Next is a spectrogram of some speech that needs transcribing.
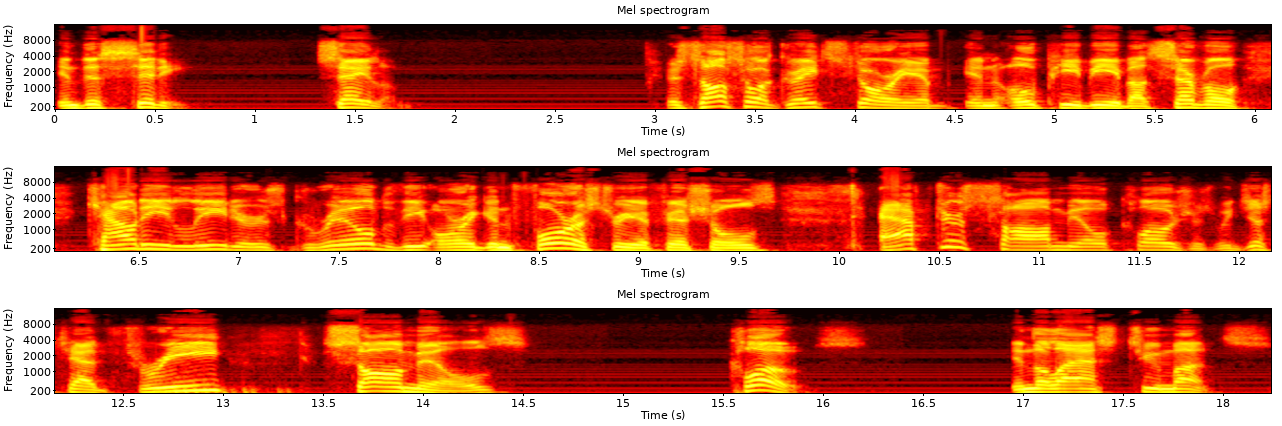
in this city, Salem. There's also a great story in OPB about several county leaders grilled the Oregon forestry officials after sawmill closures. We just had three sawmills close in the last two months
